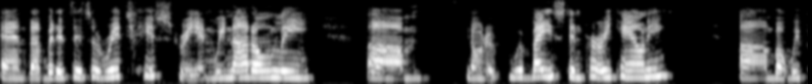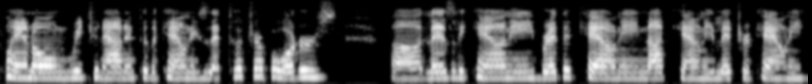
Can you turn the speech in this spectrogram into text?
and uh, but it's it's a rich history, and we not only, um, you know, we're based in Perry County, um, but we plan on reaching out into the counties that touch our borders. Uh, Leslie County, Breathitt County, Knott County, Letcher County,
